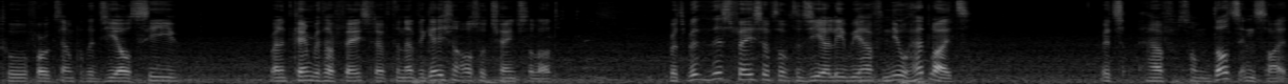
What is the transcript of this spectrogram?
to, for example, the GLC. When it came with our facelift, the navigation also changed a lot. But with this facelift of the GLE, we have new headlights, which have some dots inside,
